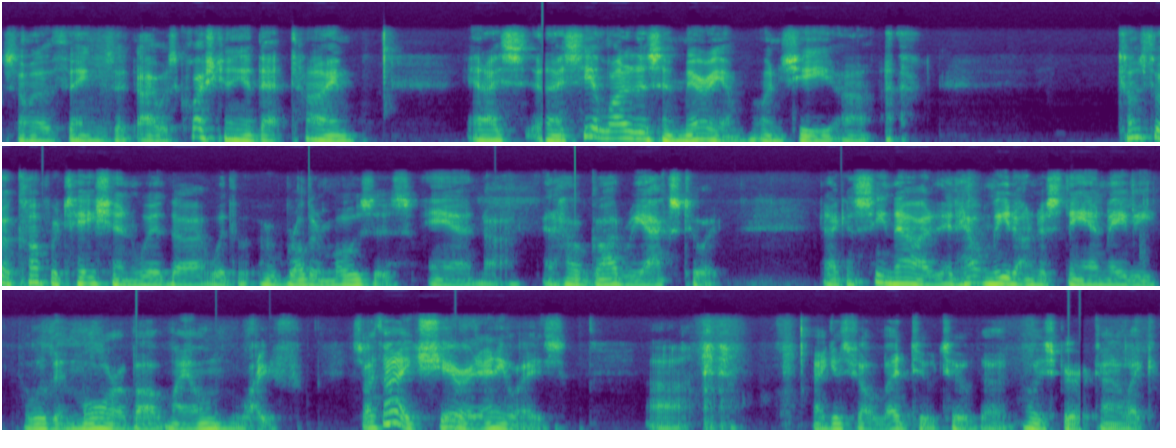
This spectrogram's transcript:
some of the things that I was questioning at that time and I and I see a lot of this in Miriam when she uh, comes to a confrontation with uh, with her brother Moses and uh, and how God reacts to it. And I can see now it, it, helped me to understand maybe a little bit more about my own life. So I thought I'd share it anyways. Uh, I just felt led to too. The Holy Spirit kind of like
